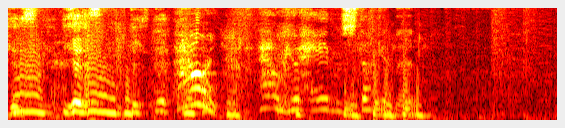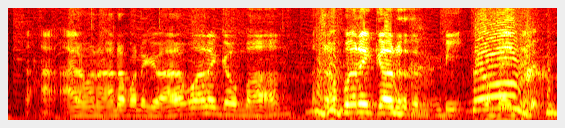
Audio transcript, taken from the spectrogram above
yes, yes, yes. How? How? Your hand was stuck in there. I, I don't want to. I don't want to go. I don't want to go, mom. I don't want to go to the meat grinder.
